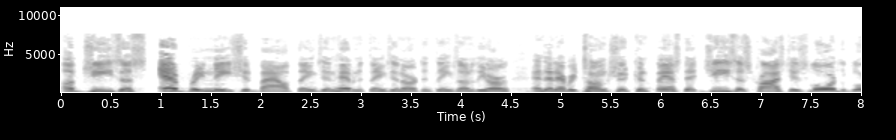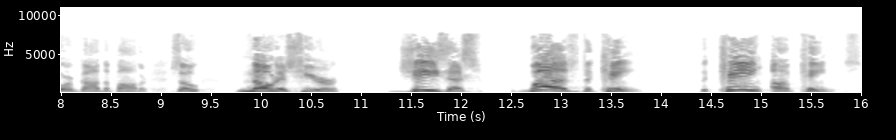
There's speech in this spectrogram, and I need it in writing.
of Jesus, every knee should bow, things in heaven and things in earth and things under the earth, and that every tongue should confess that Jesus Christ is Lord, the glory of God the Father. So notice here, Jesus was the King, the King of kings.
